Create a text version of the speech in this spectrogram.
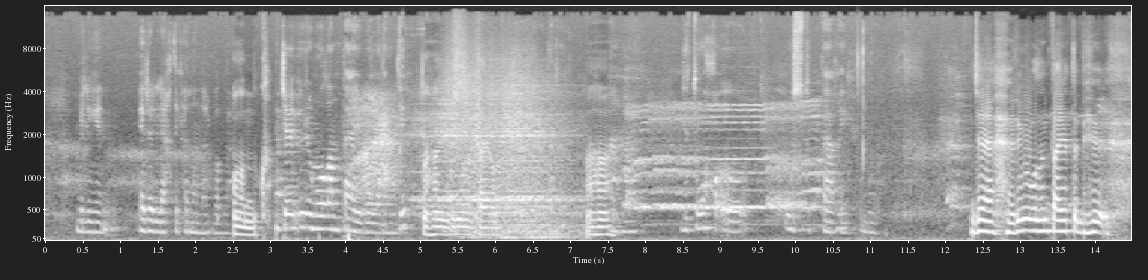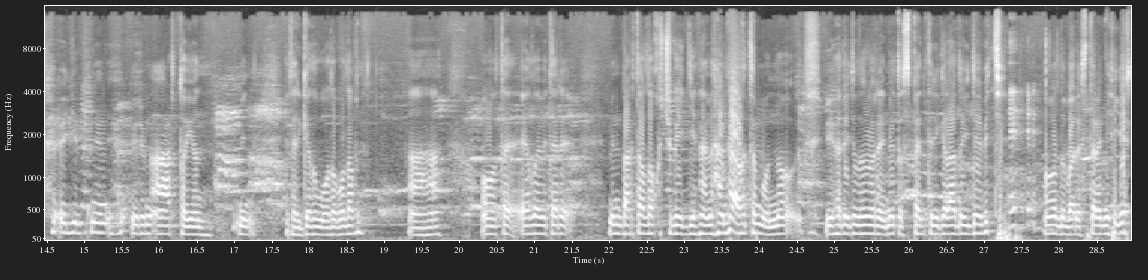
билген эреллахты кананар болла. Оланнук. Же үрүң олан тай болаган ди. Аха, олан тайгылып. Аха. Же туох устуктагы бу. Үрүң олан тайыты би өйдүбүтүнүн үрүң аар тойон мен этергел боло болабын. Аха. Ота эло бетер мен барталлах чугай дин хана хана автым онно үйхада дилор эме то спентри идебит. Олду бар ресторанигер.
